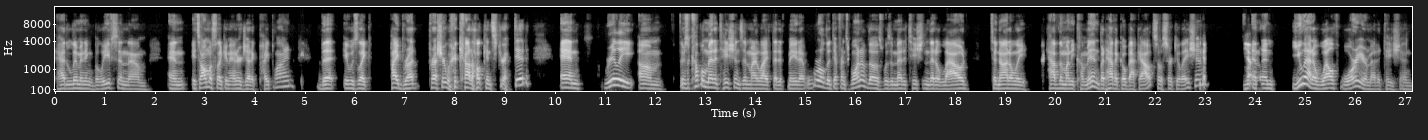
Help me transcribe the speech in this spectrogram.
had limiting beliefs in them, and it's almost like an energetic pipeline that it was like high blood pressure where it got all constricted. And really, um, there's a couple meditations in my life that have made a world of difference. One of those was a meditation that allowed to not only have the money come in, but have it go back out. So circulation. Yeah. And then you had a wealth warrior meditation.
